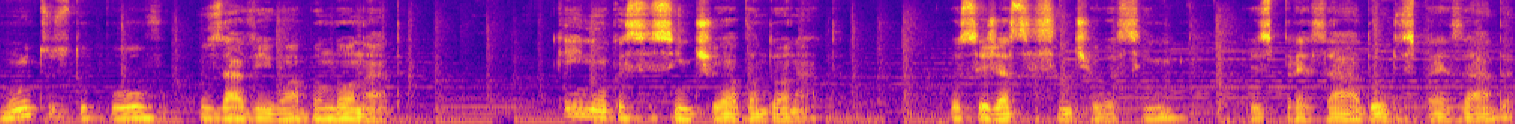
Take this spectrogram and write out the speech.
muitos do povo os haviam abandonado. Quem nunca se sentiu abandonado? Você já se sentiu assim, desprezado ou desprezada?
